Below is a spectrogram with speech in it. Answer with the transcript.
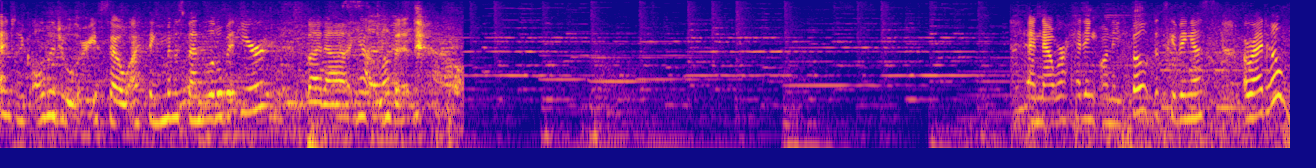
and like all the jewelry. So I think I'm gonna spend a little bit here, but uh, yeah, I love it. And now we're heading on a boat that's giving us a ride home.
